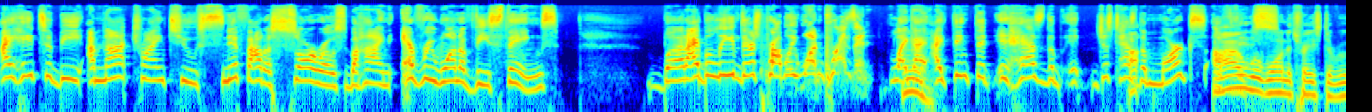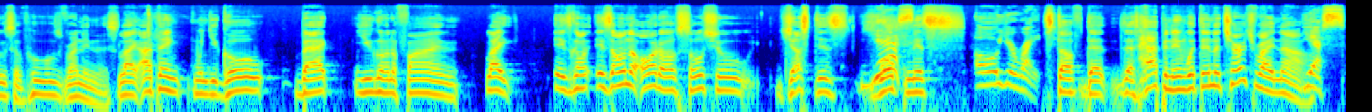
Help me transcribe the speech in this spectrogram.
I hate to be, I'm not trying to sniff out a Soros behind every one of these things, but I believe there's probably one present. Like I, I think that it has the it just has the marks of Hmm. I this. would want to trace the roots of who's running this. Like I think when you go back, you're gonna find like it's going it's on the order of social justice, Yes. wokeness Oh, you're right. stuff that that's happening within the church right now. Yes.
